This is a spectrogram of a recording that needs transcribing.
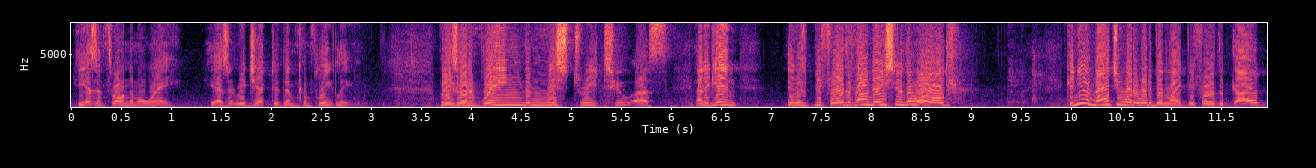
He hasn't thrown them away, he hasn't rejected them completely. But he's going to bring the mystery to us. And again, it was before the foundation of the world. Can you imagine what it would have been like before the God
